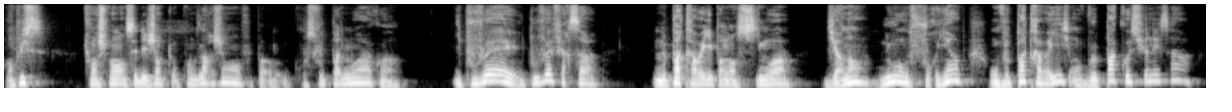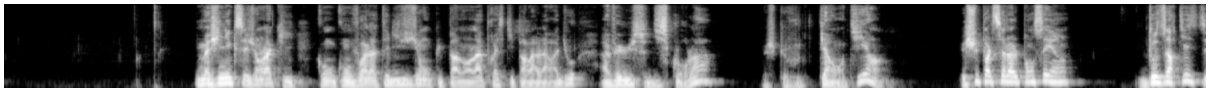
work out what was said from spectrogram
En plus, franchement, c'est des gens qui ont, de l'argent. Faut qu'on se foute pas de moi, quoi. Ils pouvaient, ils pouvaient faire ça. Ne pas travailler pendant six mois. Dire non, nous on fout rien, on veut pas travailler, on veut pas cautionner ça. Imaginez que ces gens-là qui qu'on voit à la télévision, qui parlent dans la presse, qui parlent à la radio, avaient eu ce discours-là. Je peux vous garantir. Et je suis pas le seul à le penser. Hein. D'autres artistes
